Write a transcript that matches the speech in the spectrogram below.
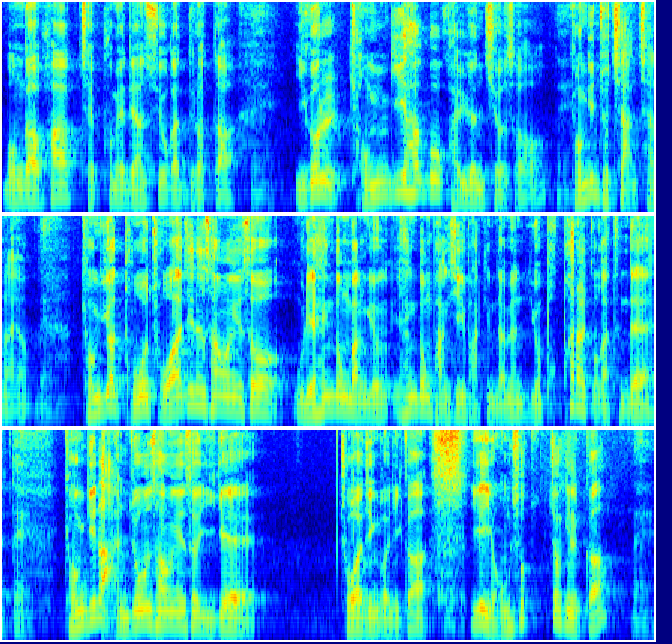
뭔가 화학 제품에 대한 수요가 늘었다. 네. 이걸 경기하고 관련 지어서 네. 경기는 좋지 않잖아요. 네. 경기가 더 좋아지는 상황에서 우리의 행동 반경 행동 방식이 바뀐다면 이건 폭발할 것 같은데 네. 경기는 안 좋은 상황에서 이게 좋아진 거니까 이게 영속적일까? 네.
